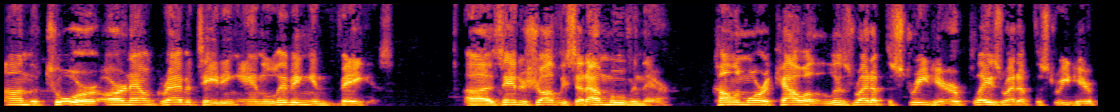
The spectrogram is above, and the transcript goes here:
on the tour are now gravitating and living in Vegas. Uh, Xander Schauffele said, "I'm moving there." Collin Morikawa lives right up the street here, or plays right up the street here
